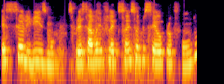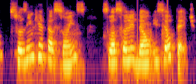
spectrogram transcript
Esse seu lirismo expressava reflexões sobre seu eu profundo, suas inquietações, sua solidão e seu tédio.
